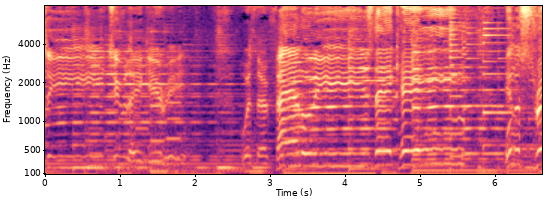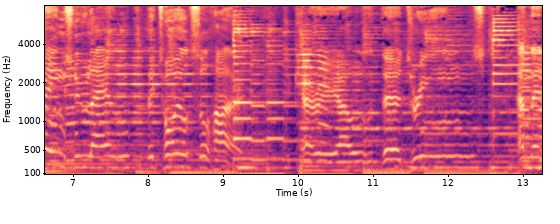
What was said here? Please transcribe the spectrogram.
Sea to Lake Erie, with their families they came in a strange new land, they toiled so hard to carry out their dreams. And they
